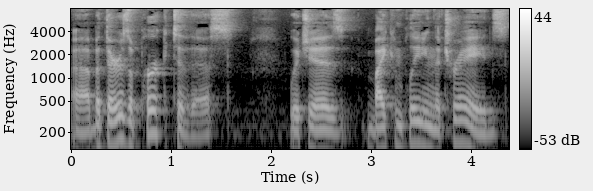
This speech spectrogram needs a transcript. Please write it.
Uh, but there is a perk to this, which is by completing the trades,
